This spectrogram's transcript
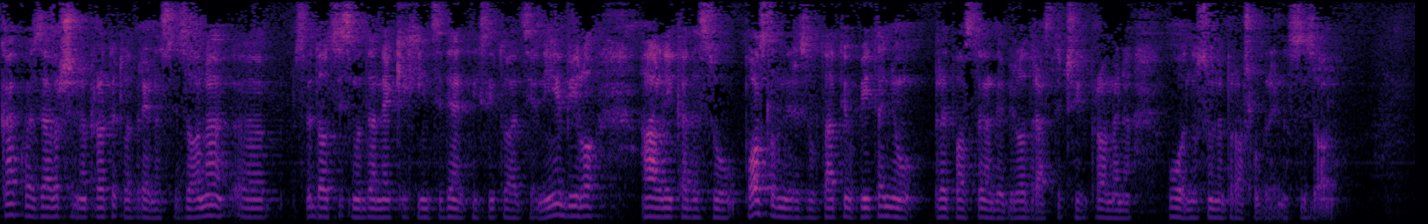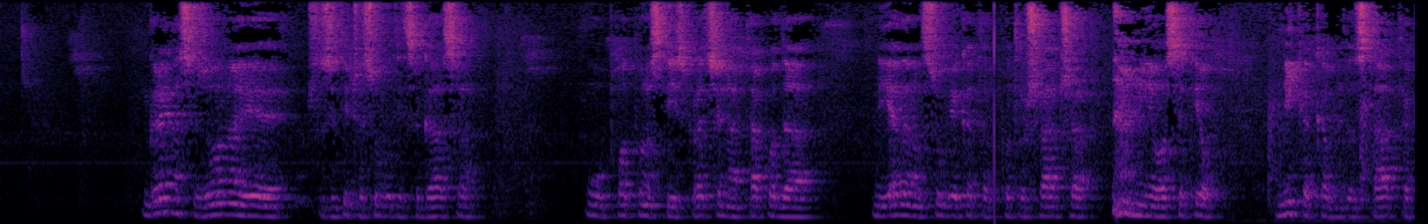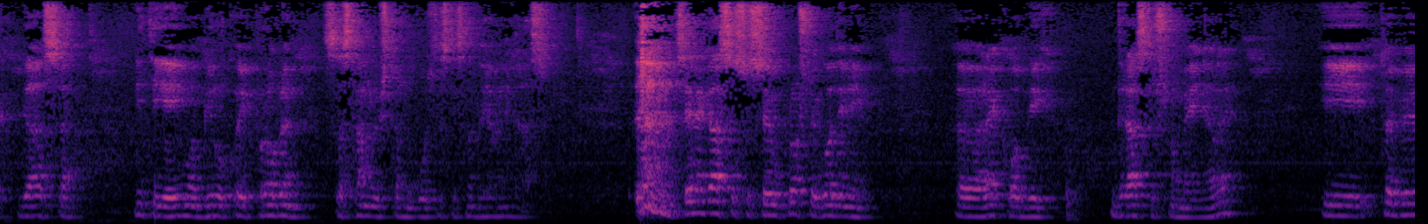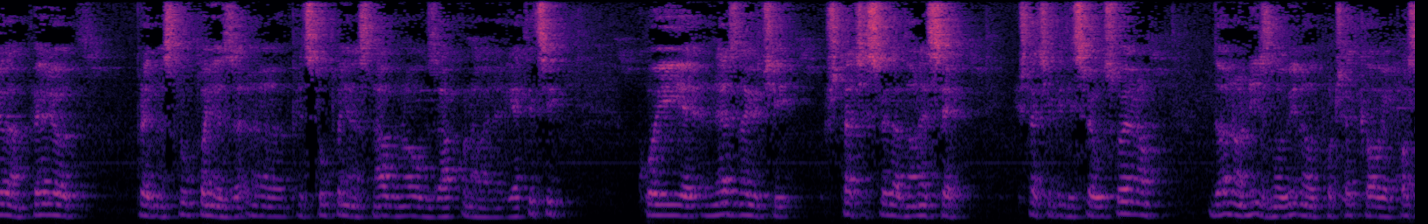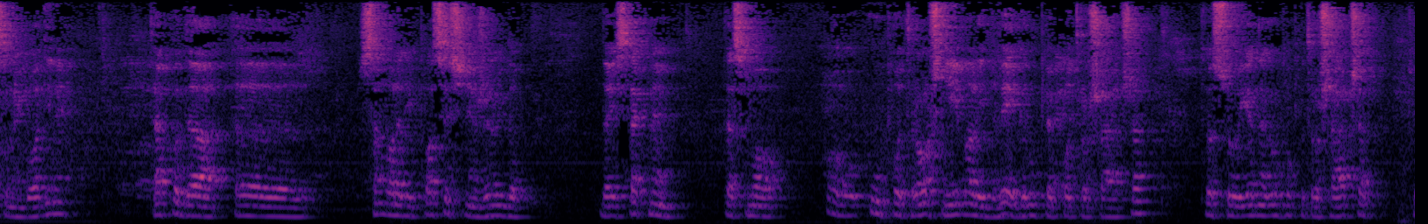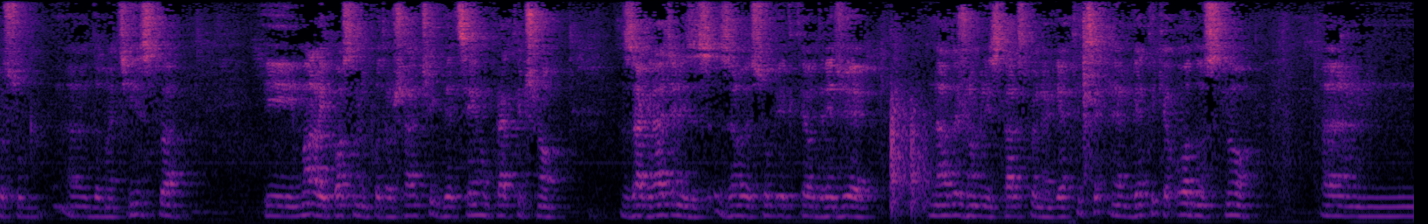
kako je završena protekla grejna sezona. Svedoci smo da nekih incidentnih situacija nije bilo, ali kada su poslovni rezultati u pitanju, pretpostavljam da je bilo drastičnih promjena u odnosu na prošlu grejnu sezonu. Grejna sezona je, što se tiče Subotica gasa, u potpunosti ispraćena, tako da nijedan od subjekata potrošača nije osjetio nikakav nedostatak gasa, niti je imao bilo koji problem sa stanovišta mogućnosti snabdevanja gasa. Cene gasa su se u prošloj godini, e, rekao bih, drastično menjale i to je bio jedan period pred nastupanje, e, na snagu novog zakona o energetici, koji je, ne znajući šta će sve da donese i šta će biti sve usvojeno, donao niz novina od početka ove poslovne godine, tako da e, samo radi posjećanja želim da, da istaknem da smo u potrošnji imali dve grupe potrošača. To su jedna grupa potrošača, to su e, domaćinstva i mali poslovni potrošači gdje cenu praktično za građani za ove subjekte određuje nadležno ministarstvo energetike, odnosno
